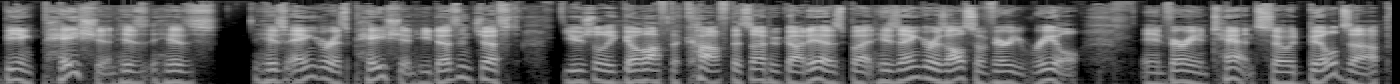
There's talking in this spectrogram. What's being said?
being patient. His his his anger is patient. He doesn't just usually go off the cuff. That's not who God is, but his anger is also very real and very intense. So it builds up,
